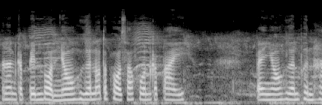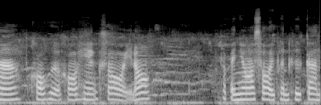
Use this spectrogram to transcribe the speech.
อันนั้นก็เป็นบ่อนยอเฮือนเนาะแต่พอสาคนก็ไป ไปยอเฮือนเพิ่นหาคอเหือคอแห้งซอยเนาะก็ไปยอซอยเพิ่นคือกัน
